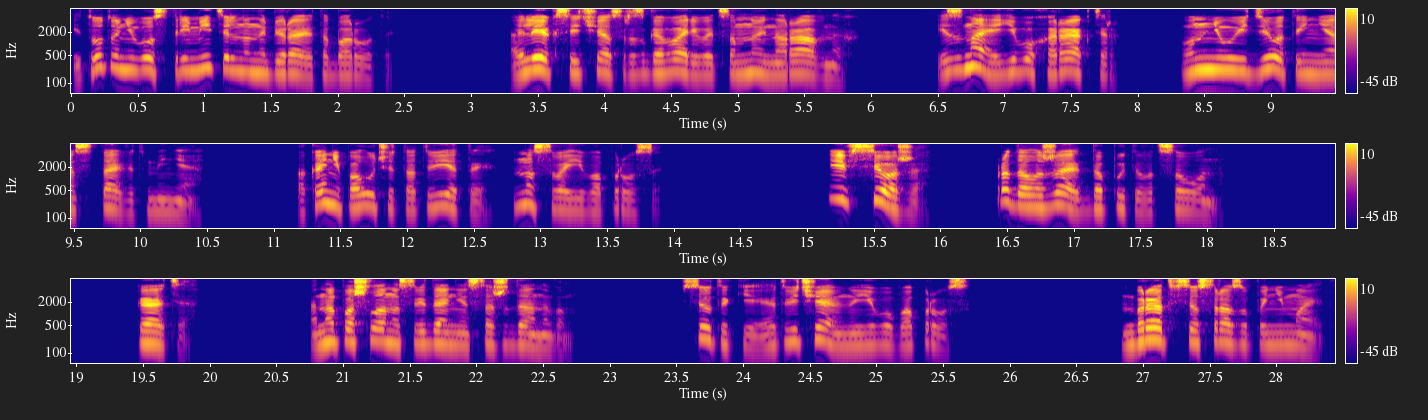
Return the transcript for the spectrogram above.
и тот у него стремительно набирает обороты. Олег сейчас разговаривает со мной на равных, и, зная его характер, он не уйдет и не оставит меня пока не получит ответы на свои вопросы. И все же, продолжает допытываться он. Катя. Она пошла на свидание со Ждановым. Все-таки отвечаю на его вопрос. Брат все сразу понимает.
